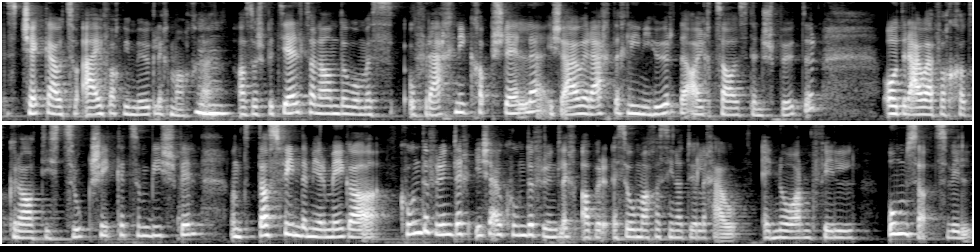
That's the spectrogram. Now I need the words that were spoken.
das Checkout so einfach wie möglich machen. Mhm. Also speziell Zalando, wo man es auf Rechnung bestellen kann, ist auch eine recht kleine Hürde. Ich zahle es dann später. Oder auch einfach gratis zurückschicken zum Beispiel. Und das finden wir mega kundenfreundlich, ist auch kundenfreundlich, aber so machen sie natürlich auch enorm viel Umsatz, weil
